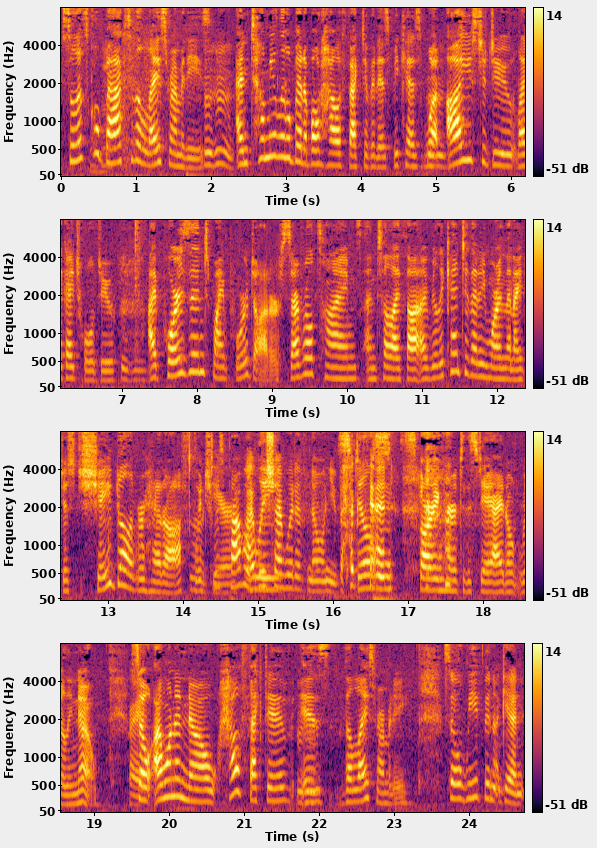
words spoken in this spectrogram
so let's go back to the lice remedies Mm-hmm. and tell me a little bit about how effective it is because what Mm-hmm. I used to do, like I told you, I poisoned my poor daughter several times until I thought I really can't do that anymore, and then I just shaved all of her head off, Oh, which was probably I wish I would have known you back still then. scarring her to this day. I don't really know. Right. So I want to know how effective Mm-hmm. is the lice remedy? So we've been again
